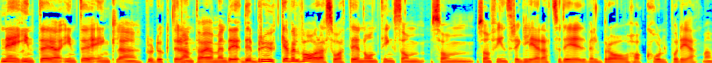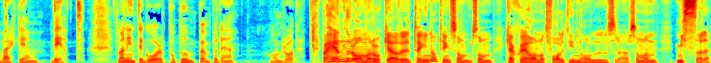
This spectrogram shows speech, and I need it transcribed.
Nej, inte, inte enkla produkter Nej. antar jag, men det, det, brukar väl vara så att det är någonting som, som, som finns reglerat, så det är väl bra att ha koll på det, att man verkligen vet. Att man inte går på pumpen på det området. Vad händer då om man råkar ta in någonting som, som kanske har något farligt innehåll eller sådär, som man missade?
